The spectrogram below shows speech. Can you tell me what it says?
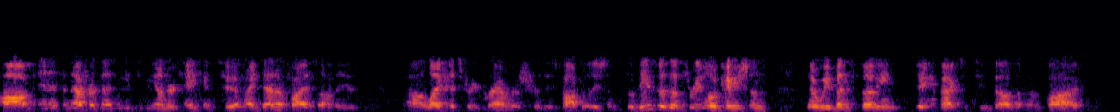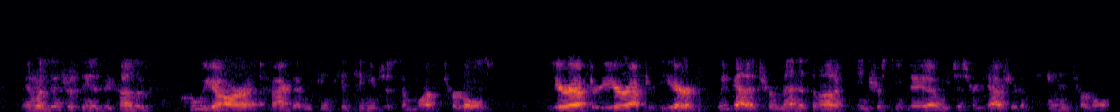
Um, and it's an effort that needs to be undertaken to identify some of these, uh, life history parameters for these populations. So these are the three locations that we've been studying dating back to two thousand and five. And what's interesting is because of who we are and the fact that we can continue just to mark turtles year after year after year, we've got a tremendous amount of interesting data. We just recaptured a painted turtle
